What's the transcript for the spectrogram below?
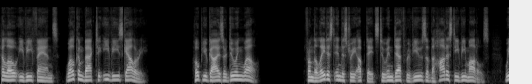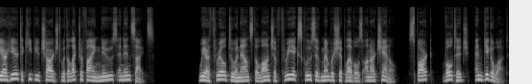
Hello EV fans, welcome back to EV's Gallery. Hope you guys are doing well. From the latest industry updates to in depth reviews of the hottest EV models, we are here to keep you charged with electrifying news and insights. We are thrilled to announce the launch of three exclusive membership levels on our channel Spark, Voltage, and Gigawatt.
